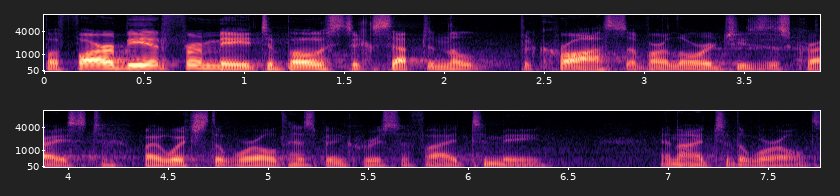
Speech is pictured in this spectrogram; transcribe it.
But far be it from me to boast except in the, the cross of our Lord Jesus Christ, by which the world has been crucified to me and I to the world.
